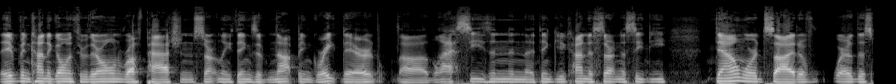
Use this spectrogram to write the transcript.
They've been kind of going through their own rough patch, and certainly things have not been great there uh, last season. And I think you're kind of starting to see the downward side of where this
